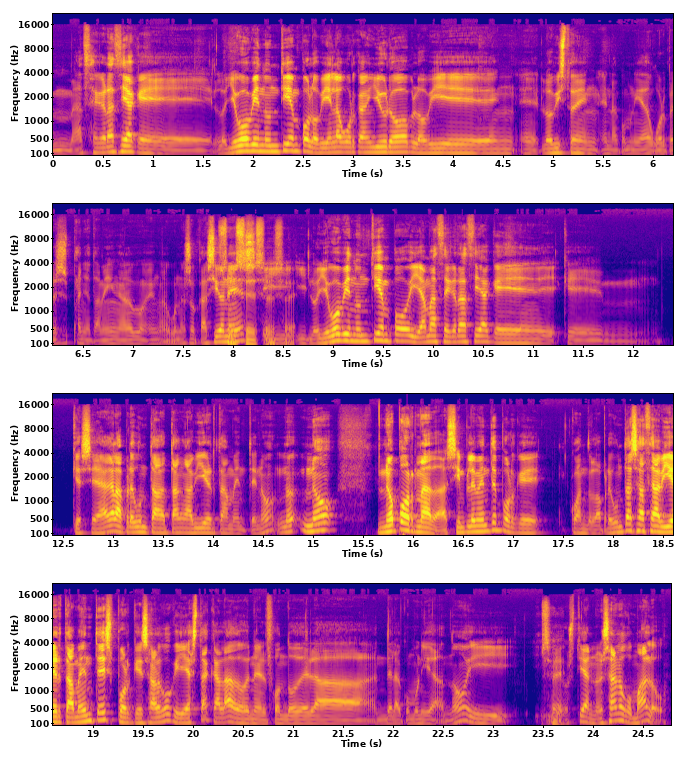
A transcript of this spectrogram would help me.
Me, hace gracia que lo llevo viendo un tiempo, lo vi en la WordCamp Europe, lo vi en- eh, lo he visto en, en la comunidad de WordPress España también en, algunas ocasiones Sí, sí, sí, y, sí. y lo llevo viendo un tiempo y ya me hace gracia que, que, que se haga la pregunta tan abiertamente, ¿no? No, no, no por nada, simplemente porque cuando la pregunta se hace abiertamente es porque es algo que ya está calado en el fondo de la, de la comunidad, ¿no? Y, y, hostia, no es algo malo.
